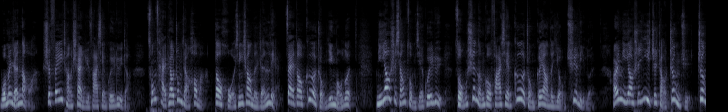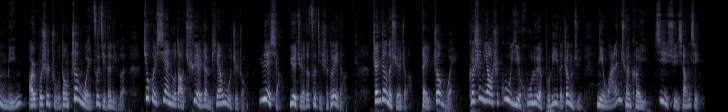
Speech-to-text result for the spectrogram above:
我们人脑啊是非常善于发现规律的。从彩票中奖号码到火星上的人脸，再到各种阴谋论，你要是想总结规律，总是能够发现各种各样的有趣理论。而你要是一直找证据证明，而不是主动证伪自己的理论，就会陷入到确认偏误之中，越想越觉得自己是对的。真正的学者得证伪，可是你要是故意忽略不利的证据，你完全可以继续相信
